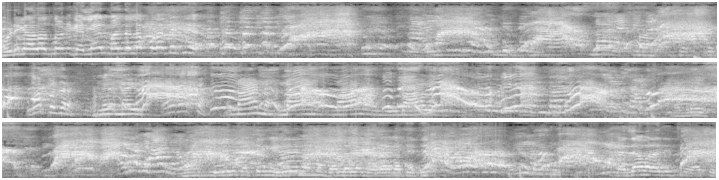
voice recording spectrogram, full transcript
ಹುಡುಗಿ ಆಡೋದ್ ನೋಡಿ ಕಲ್ಯಾಣ ಮಂದೆಲ್ಲ ಕೊಡತೈತಿ. ನಾನು ನಾನು ನಾನು ನಾನು ಅಮ್ರೋಜ್ ನಮ್ಮ ಕಿವಿ ಕಟ್ಟಿಂಗ್ ಇಡೀ ನಮ್ಮ ಗಲ್ಲೆಲ್ಲ ಗೊಳಾಗತೈತಿ ಮಜಾ ಬರತೈತಿ ಯಾಕೆ?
